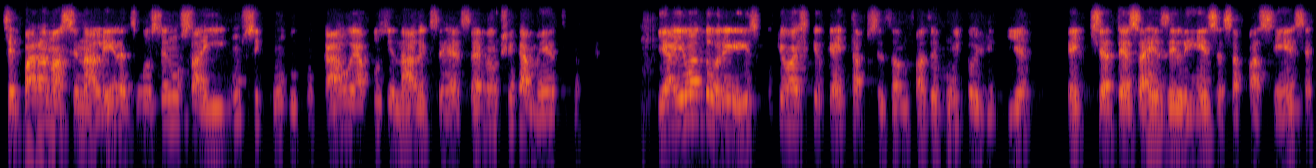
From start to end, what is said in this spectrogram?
Você para numa sinaleira, se você não sair um segundo com o carro, é a buzinada que você recebe, é um xingamento. Né? E aí eu adorei isso, porque eu acho que o que a gente está precisando fazer muito hoje em dia, a gente precisa ter essa resiliência, essa paciência,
